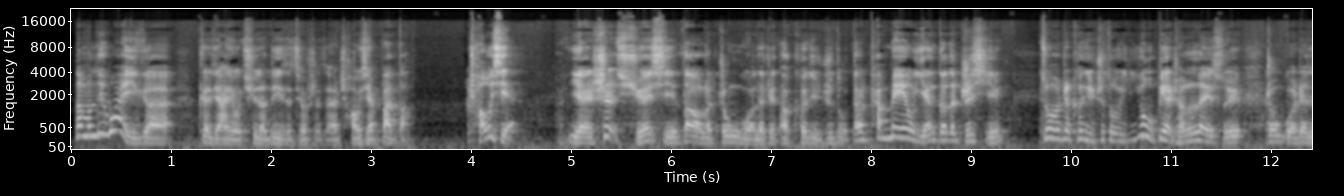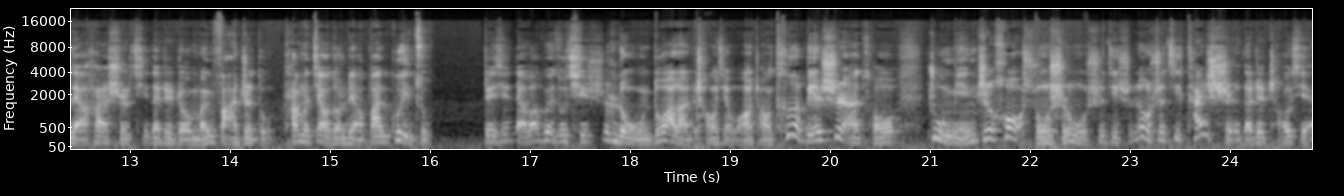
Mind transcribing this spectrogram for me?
那么另外一个更加有趣的例子就是在朝鲜半岛，朝鲜。也是学习到了中国的这套科举制度，但是他没有严格的执行，最后这科举制度又变成了类似于中国这两汉时期的这种门阀制度，他们叫做两班贵族。这些两班贵族其实垄断了朝鲜王朝，特别是啊从入明之后，从十五世纪、十六世纪开始的这朝鲜，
